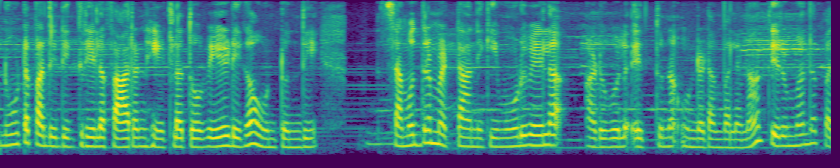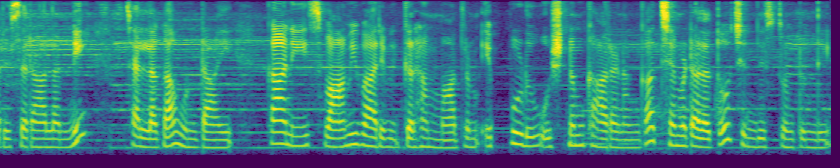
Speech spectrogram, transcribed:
నూట పది డిగ్రీల ఫారెన్ హీట్లతో వేడిగా ఉంటుంది. సముద్ర మట్టానికి మూడు వేల అడుగుల ఎత్తున ఉండడం వలన తిరుమల పరిసరాలన్నీ చల్లగా ఉంటాయి. కానీ స్వామివారి విగ్రహం మాత్రం ఎప్పుడూ ఉష్ణం కారణంగా చెమటలతో చిందిస్తుంటుంది.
